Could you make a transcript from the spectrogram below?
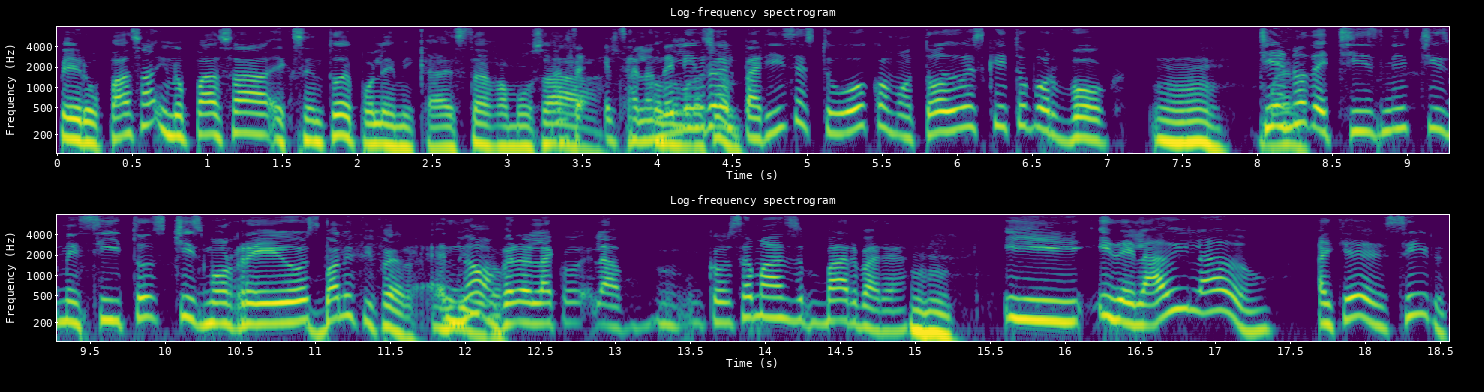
pero pasa y no pasa exento de polémica esta famosa. El, Salón del Libro de París estuvo como todo escrito por Vogue. Mm, lleno de chismes, chismecitos, chismorreos. Vanity Fair. Eh, no, pero la, cosa más bárbara. y, y de lado y lado hay que decir,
